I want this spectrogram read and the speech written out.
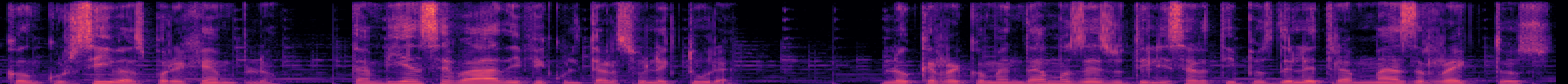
concursivas por ejemplo, también se va a dificultar su lectura. Lo que recomendamos es utilizar tipos de letra más rectos,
